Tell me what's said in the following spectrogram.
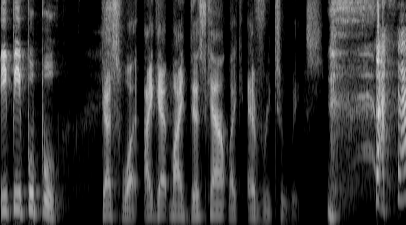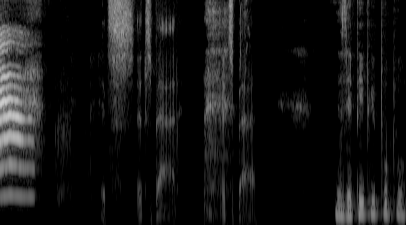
Beep beep poo poo. Guess what? I get my discount like every two weeks. It's it's bad. It's bad. Is it beep beep poo poo?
